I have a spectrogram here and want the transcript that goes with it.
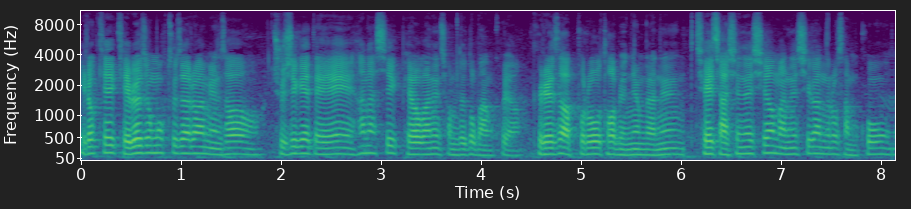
이렇게 개별 종목 투자를 하면서 주식에 대해 하나씩 배워가는 점들도 많고요. 그래서 앞으로 더 몇 년간은 제 자신을 시험하는 시간으로 삼고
